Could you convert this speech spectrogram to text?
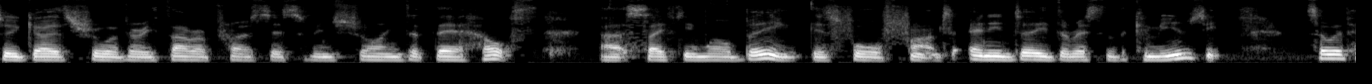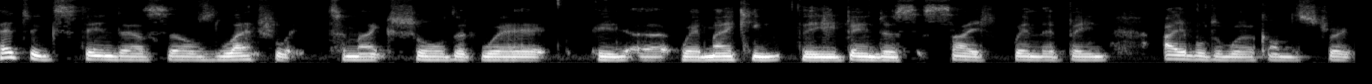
to go through a very thorough process of ensuring that their health uh, safety and well-being is forefront, and indeed the rest of the community. So we've had to extend ourselves laterally to make sure that we're in, uh, we're making the vendors safe when they've been able to work on the street.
